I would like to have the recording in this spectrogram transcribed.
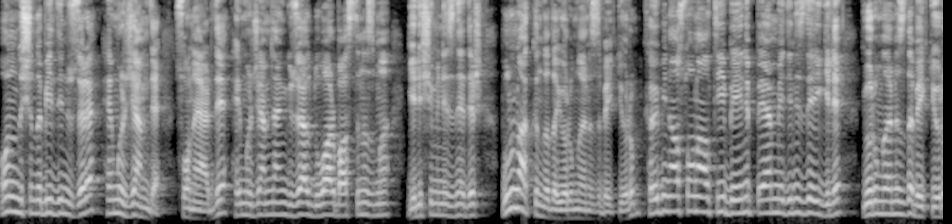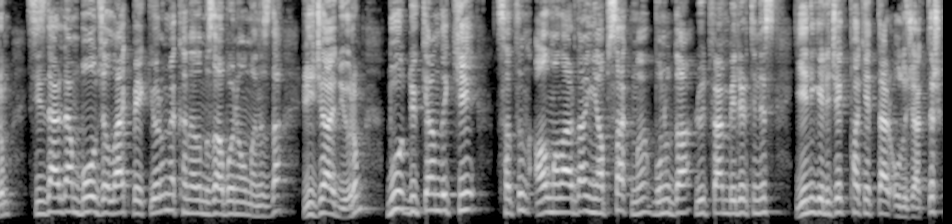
Onun dışında bildiğiniz üzere Hammer Jam de sona erdi. Hammer Jam'den güzel duvar bastınız mı? Gelişiminiz nedir? Bunun hakkında da yorumlarınızı bekliyorum. Köy binası 16'yı beğenip beğenmediğinizle ilgili yorumlarınızı da bekliyorum. Sizlerden bolca like bekliyorum ve kanalımıza abone olmanızı da rica ediyorum. Bu dükkandaki satın almalardan yapsak mı? Bunu da lütfen belirtiniz. Yeni gelecek paketler olacaktır.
